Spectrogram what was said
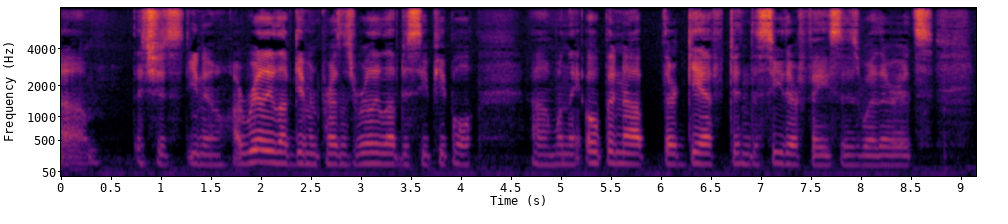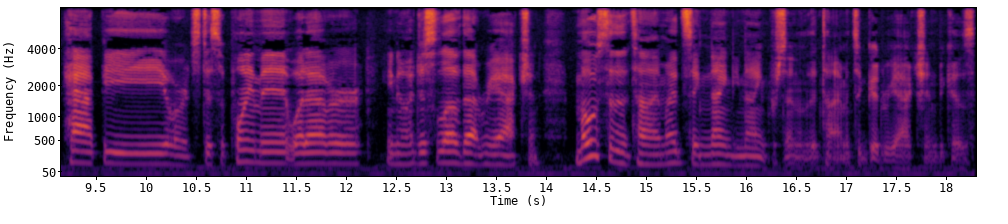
Um, it's just, you know, I really love giving presents, really love to see people um, when they open up their gift and to see their faces, whether it's happy or it's disappointment, whatever. You know, I just love that reaction. Most of the time, I'd say 99% of the time, it's a good reaction because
